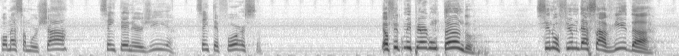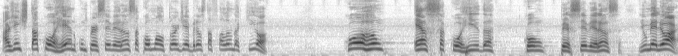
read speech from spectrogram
começa a murchar, sem ter energia, sem ter força. Eu fico me perguntando se no filme dessa vida a gente está correndo com perseverança, como o autor de Hebreus está falando aqui, ó. Corram essa corrida com perseverança. E o melhor,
